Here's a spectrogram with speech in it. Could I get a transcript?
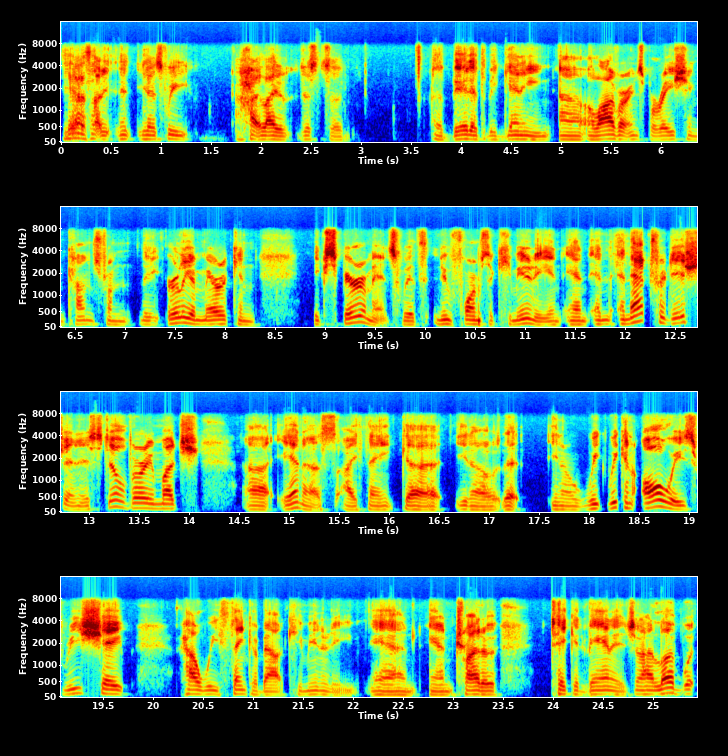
Yes, I, yes, we highlighted just a, a bit at the beginning. Uh, a lot of our inspiration comes from the early American experiments with new forms of community, and and and and that tradition is still very much uh, in us. I think uh, you know that you know we we can always reshape how we think about community and and try to take advantage. And I love what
